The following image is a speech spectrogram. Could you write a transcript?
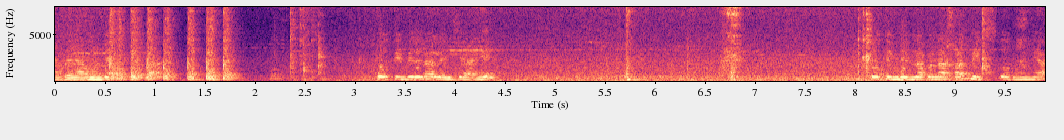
आता यामध्ये कोथिंबीर घालायची आहे. कोथिंबीरला पण असा मिक्स करून घ्या.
